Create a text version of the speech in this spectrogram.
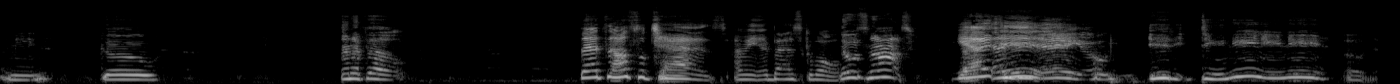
I mean, go NFL. That's also Chaz. I mean, basketball. No, it's not. Yeah, That's it is. NBA you idiot. Dee-nee-nee-nee. Oh no.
